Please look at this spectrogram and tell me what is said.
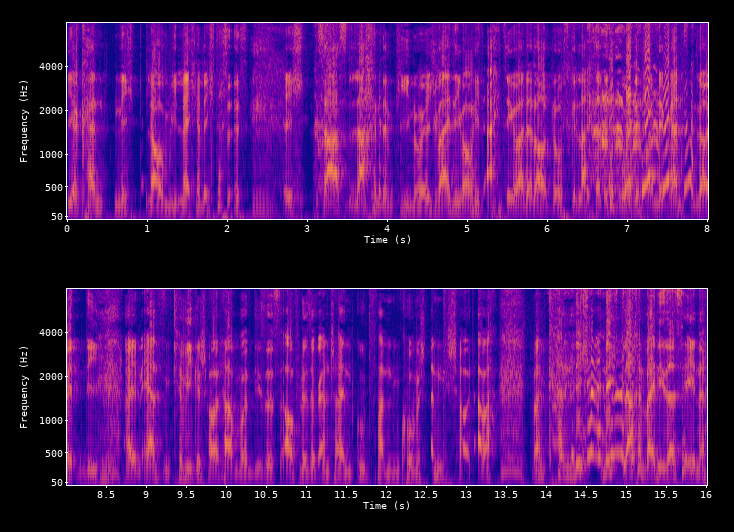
Ihr könnt nicht glauben, wie lächerlich das ist. Ich saß lachend im Kino. Ich weiß nicht, warum ich der Einzige war, der laut losgelacht hat. Ich wurde von den ganzen Leuten, die einen ernsten Krimi geschaut haben und dieses Auflösung anscheinend gut fanden, komisch angeschaut. Aber man kann nicht, nicht lachen bei dieser Szene.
